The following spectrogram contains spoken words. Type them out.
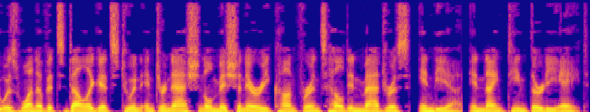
was one of its delegates to an international missionary conference held in Madras, India, in 1938.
